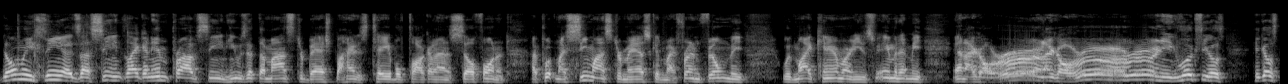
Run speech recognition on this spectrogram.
the only scene is a scene like an improv scene. He was at the Monster Bash behind his table talking on his cell phone, and I put my sea monster mask, and my friend filmed me with my camera, and he was aiming at me, and I go, and I go, and he looks, he goes, he goes.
